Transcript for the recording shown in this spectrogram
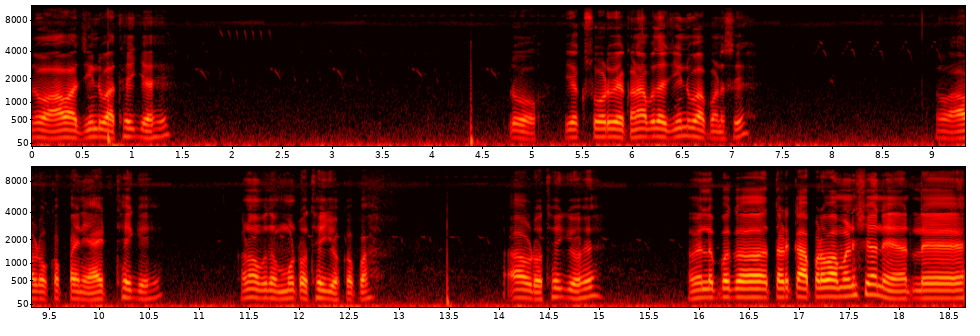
જો આવા જીંડવા થઈ ગયા છે. જો, એક છોડવે ઘણા બધા ઝીંડવા પણ છે. તો આવડો કપાની હાઈટ થઈ ગઈ છે. ઘણો બધો મોટો થઈ ગયો કપા. આવડો થઈ ગયો છે. હવે લગભગ તડકા પડવા મળશે ને એટલે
